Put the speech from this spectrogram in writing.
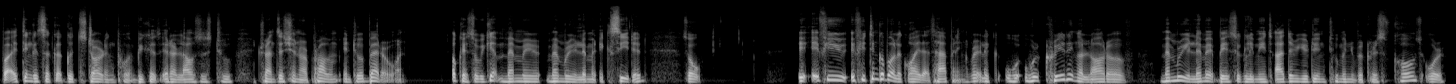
but I think it's like a good starting point because it allows us to transition our problem into a better one. Okay, so we get memory memory limit exceeded. So if you if you think about like why that's happening, right? Like we're creating a lot of memory limit. Basically means either you're doing too many recursive calls or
